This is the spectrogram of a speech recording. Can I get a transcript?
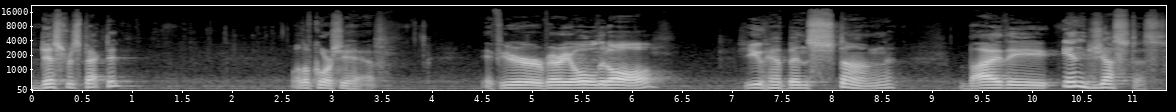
disrespected? Well, of course you have. If you're very old at all, you have been stung by the injustice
